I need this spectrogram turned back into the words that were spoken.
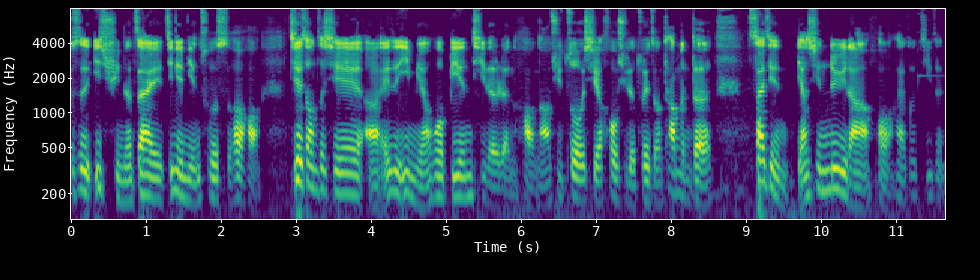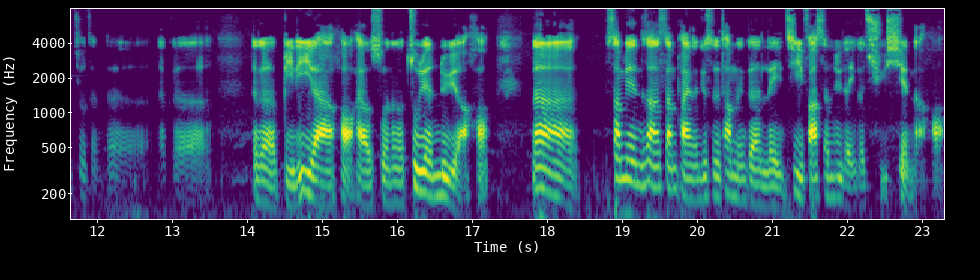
是一群呢，在今年年初的时候哈，接种这些呃 A Z 疫苗或 B N T 的人哈，然后去做一些后续的追踪，他们的筛检阳性率啦，哈，还有说急诊就诊的那个那个比例啦，哈，还有说那个住院率啊，哈，那。上面这三排呢，就是他们一个累计发生率的一个曲线了哈。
